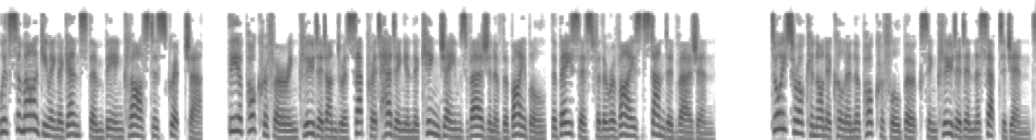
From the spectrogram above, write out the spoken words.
with some arguing against them being classed as scripture. The Apocrypha are included under a separate heading in the King James Version of the Bible, the basis for the Revised Standard Version. Deuterocanonical and apocryphal books included in the Septuagint.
